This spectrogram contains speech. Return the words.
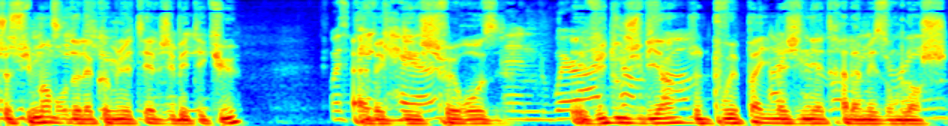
Je suis membre de la communauté LGBTQ avec des cheveux roses. Et vu d'où je viens, je ne pouvais pas imaginer être à la Maison Blanche.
